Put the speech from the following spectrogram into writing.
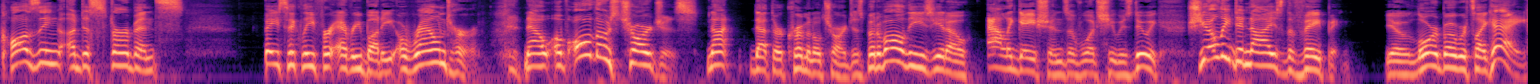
causing a disturbance basically for everybody around her. Now, of all those charges, not that they're criminal charges, but of all these, you know, allegations of what she was doing, she only denies the vaping. You know, Lauren Boebert's like, hey,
